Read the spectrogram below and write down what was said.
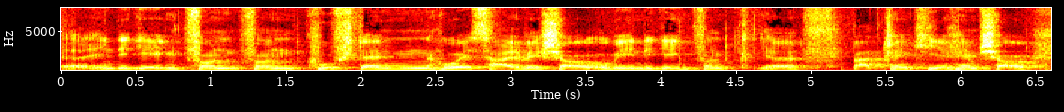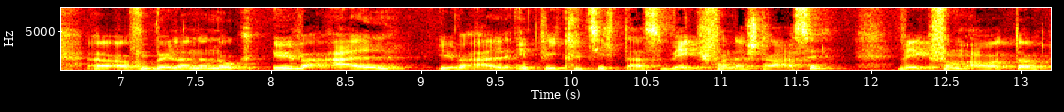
äh, in die Gegend von, von Kufstein, Hohe Salve schaue, ob ich in die Gegend von äh, Bad Kleinkirchheim schaue, äh, auf dem Wöllerner noch. Überall, überall entwickelt sich das weg von der Straße, weg vom Auto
